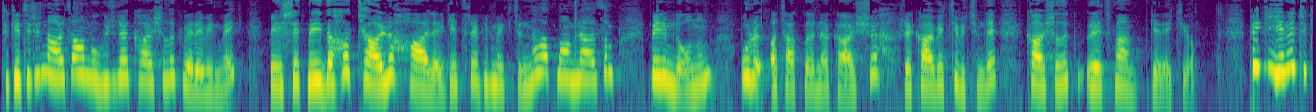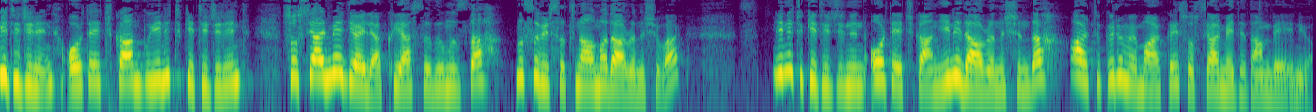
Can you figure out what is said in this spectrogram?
tüketicinin artan bu gücüne karşılık verebilmek ve işletmeyi daha karlı hale getirebilmek için ne yapmam lazım? Benim de onun bu ataklarına karşı rekabetçi biçimde karşılık üretmem gerekiyor. Peki yeni tüketicinin, ortaya çıkan bu yeni tüketicinin sosyal medya ile kıyasladığımızda nasıl bir satın alma davranışı var? Yeni tüketicinin ortaya çıkan yeni davranışında artık ürün ve markayı sosyal medyadan beğeniyor.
